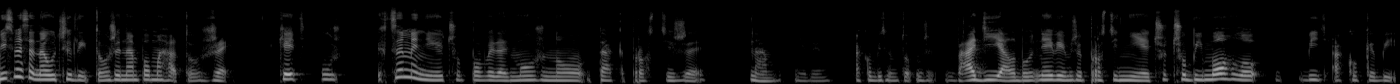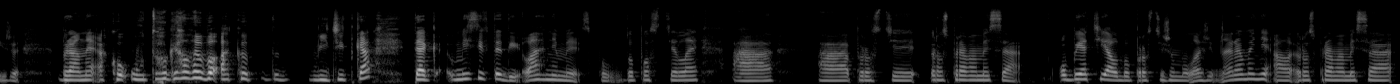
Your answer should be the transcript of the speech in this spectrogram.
my sme sa naučili to, že nám pomáha to, že keď už chceme niečo povedať možno tak proste, že nám, neviem, ako by som to, že vadí, alebo neviem, že proste niečo, čo by mohlo byť ako keby, že brané ako útok alebo ako d- výčitka, tak my si vtedy lahneme spolu do postele a, a proste rozprávame sa v objatí, alebo proste, že mu ležím na ramene, ale rozprávame sa,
